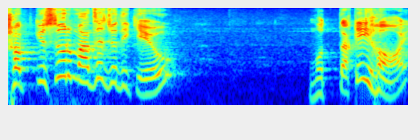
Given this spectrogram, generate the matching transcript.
সব কিছুর মাঝে যদি কেউ মোত্তাকি হয়,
